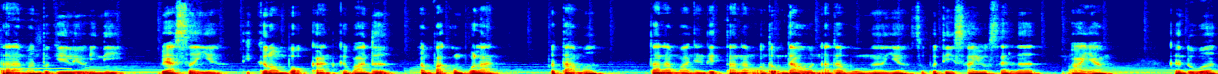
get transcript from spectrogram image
Tanaman bergilir ini biasanya dikelompokkan kepada empat kumpulan. Pertama, tanaman yang ditanam untuk daun atau bunganya seperti sayur salad, bayam. Kedua,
